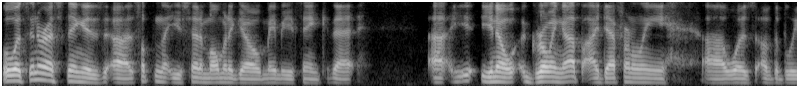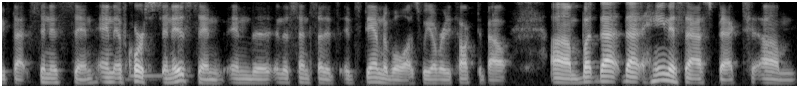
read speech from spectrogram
Well, what's interesting is uh, something that you said a moment ago made me think that, uh, you, you, know, growing up, I definitely uh, was of the belief that sin is sin, and of course, sin is sin in the in the sense that it's it's damnable, as we already talked about. Um, but that that heinous aspect, um,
